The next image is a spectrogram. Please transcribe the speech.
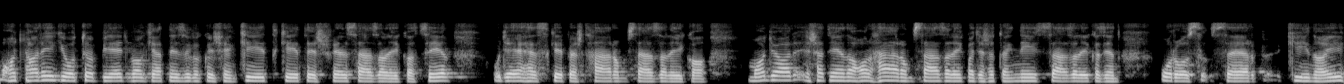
Ha a régió többi egybankját nézzük, akkor is ilyen két-két és fél százalék a cél, ugye ehhez képest 3 százalék a magyar, és hát ilyen, ahol 3 százalék, vagy esetleg 4 százalék az ilyen orosz, szerb, kínai,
